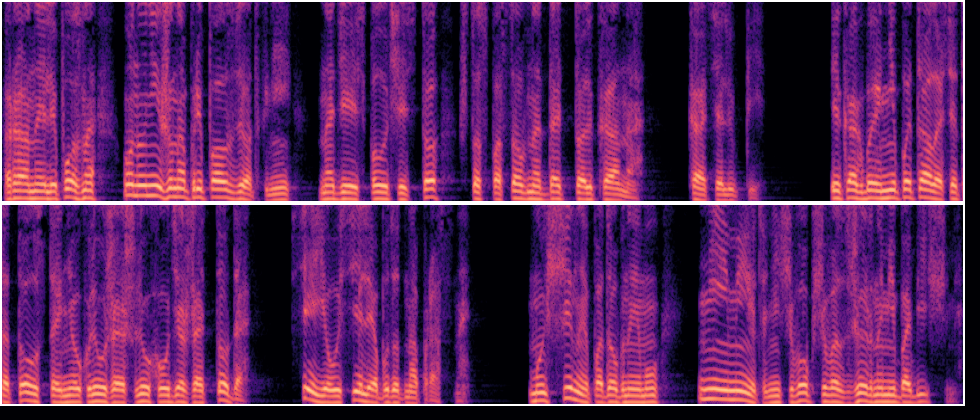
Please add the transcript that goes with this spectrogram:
Рано или поздно он униженно приползет к ней, надеясь получить то, что способна дать только она, Катя Люпи. И как бы ни пыталась эта толстая, неуклюжая шлюха удержать Тода, все ее усилия будут напрасны. Мужчины, подобные ему, не имеют ничего общего с жирными бабищами.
